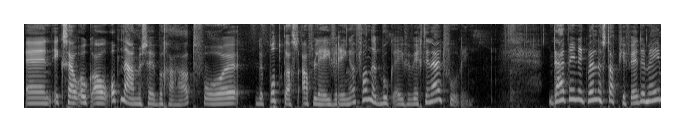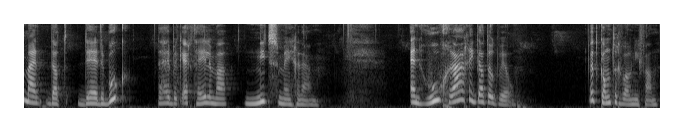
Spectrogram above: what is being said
En ik zou ook al opnames hebben gehad voor de podcastafleveringen van het boek Evenwicht in Uitvoering. Daar ben ik wel een stapje verder mee, maar dat derde boek, daar heb ik echt helemaal niets mee gedaan. En hoe graag ik dat ook wil. Het komt er gewoon niet van.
